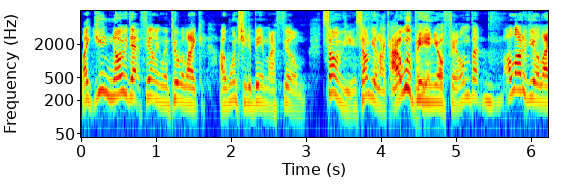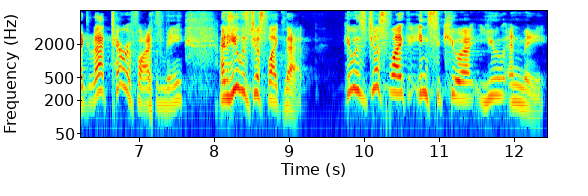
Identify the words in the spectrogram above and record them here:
Like, you know that feeling when people are like, I want you to be in my film. Some of you, some of you are like, I will be in your film, but a lot of you are like, that terrifies me. And he was just like that. He was just like insecure, you and me.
